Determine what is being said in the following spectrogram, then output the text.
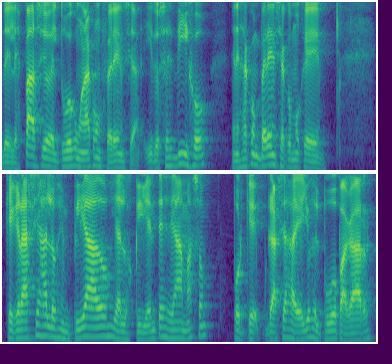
del espacio, él tuvo como una conferencia y entonces dijo en esa conferencia como que, que gracias a los empleados y a los clientes de Amazon porque gracias a ellos él pudo pagar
